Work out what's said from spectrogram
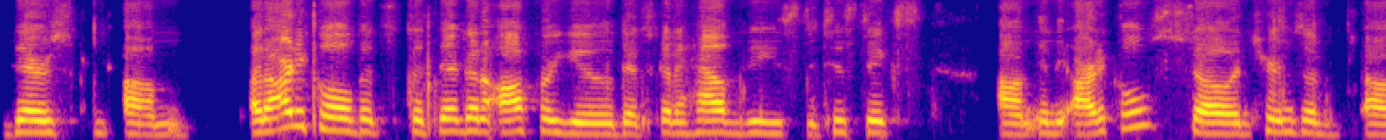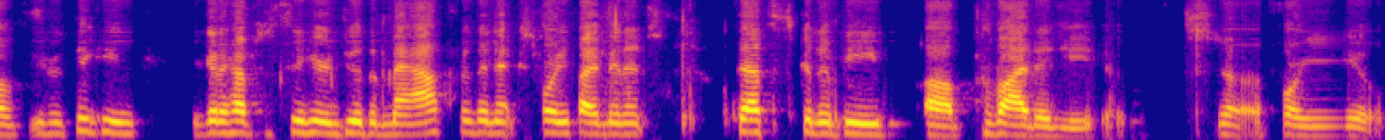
there's um, an article that's that they're going to offer you that's going to have these statistics um, in the article. So in terms of, of you're thinking you're going to have to sit here and do the math for the next 45 minutes, that's going to be uh, provided you for you.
